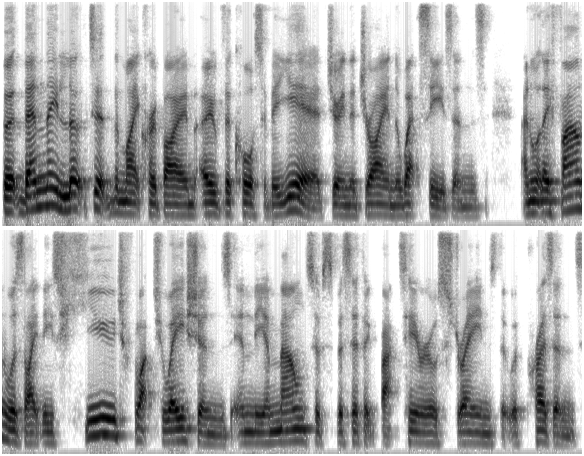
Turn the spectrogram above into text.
but then they looked at the microbiome over the course of a year during the dry and the wet seasons. And what they found was like these huge fluctuations in the amount of specific bacterial strains that were present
